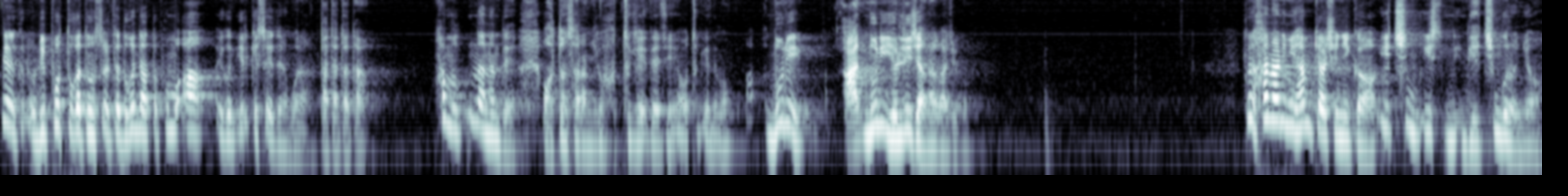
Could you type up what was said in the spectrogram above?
그러니까 그 리포트 같은 거 쓸 때도 그냥 또 보면 아 이건 이렇게 써야 되는구나. 다다다다. 하면 끝나는데 어떤 사람 이거 어떻게 해야 되지? 어떻게 해야 되 뭐, 눈이 아, 눈이 열리지 않아 가지고. 그 하나님이 함께 하시니까 이 친구 이 네 친구는요.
